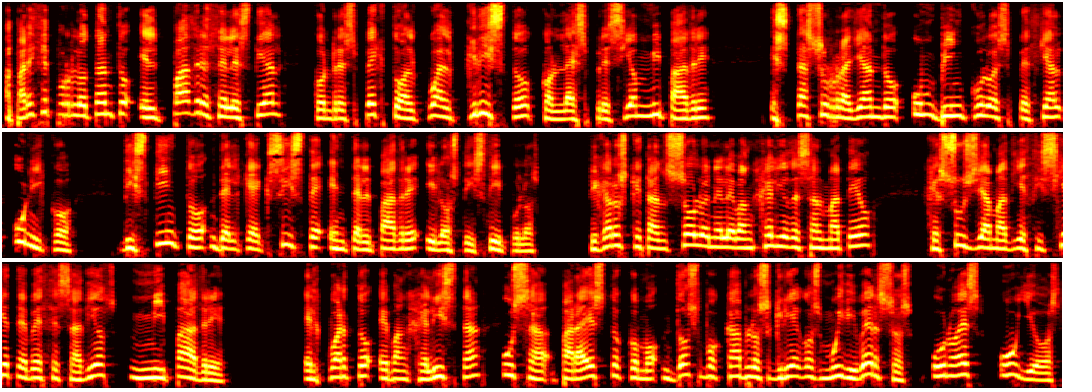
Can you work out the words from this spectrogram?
Aparece, por lo tanto, el Padre Celestial con respecto al cual Cristo, con la expresión mi Padre, está subrayando un vínculo especial único, distinto del que existe entre el Padre y los discípulos. Fijaros que tan solo en el Evangelio de San Mateo Jesús llama diecisiete veces a Dios mi Padre, el cuarto evangelista usa para esto como dos vocablos griegos muy diversos. Uno es huyos,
